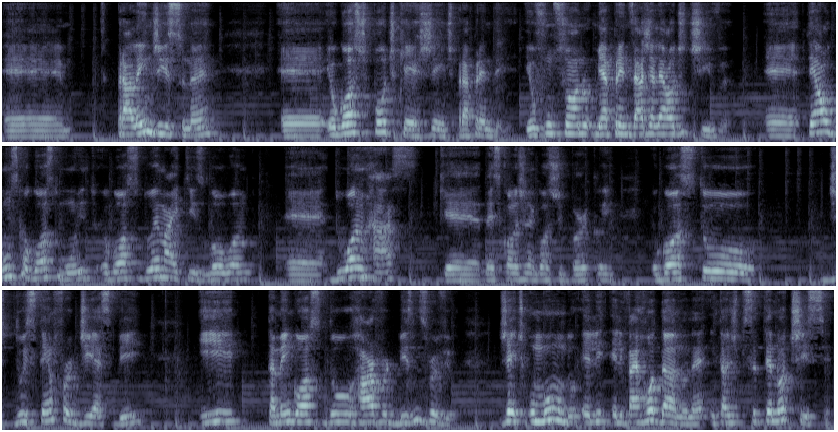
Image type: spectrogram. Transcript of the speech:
É, para além disso, né? É, eu gosto de podcast, gente, para aprender. Eu funciono, minha aprendizagem é auditiva. É, tem alguns que eu gosto muito. Eu gosto do MIT Sloan, é, do One Haas, que é da Escola de Negócios de Berkeley. Eu gosto de, do Stanford GSB e também gosto do Harvard Business Review. Gente, o mundo ele, ele vai rodando, né? Então a gente precisa ter notícia.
